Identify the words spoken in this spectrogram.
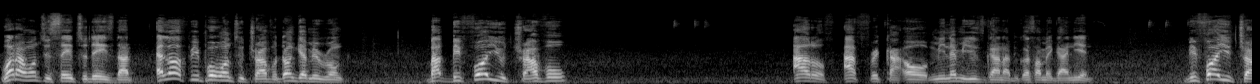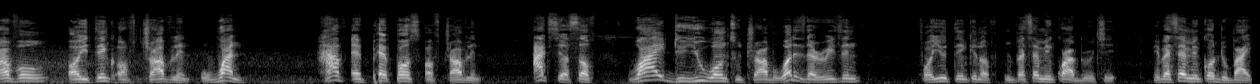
What I want to say today is that a lot of people want to travel. Don't get me wrong. But before you travel out of Africa, or me, let me use Ghana because I'm a Ghanaian. Before you travel or you think of traveling, one, have a purpose of traveling. Ask yourself, why do you want to travel? What is the reason for you thinking of me pese me nkɔ Dubai,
